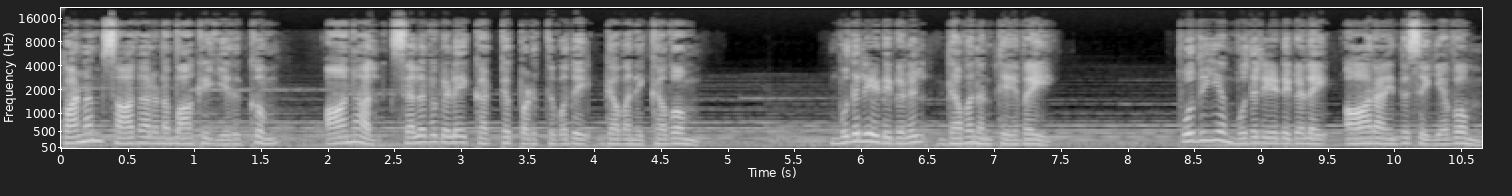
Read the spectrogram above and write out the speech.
பணம் சாதாரணமாக இருக்கும் ஆனால் செலவுகளை கட்டுப்படுத்துவதை கவனிக்கவும். முதலீடுகளில் கவனம் தேவை. புதிய முதலீடுகளை ஆராய்ந்து செய்யவும்.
